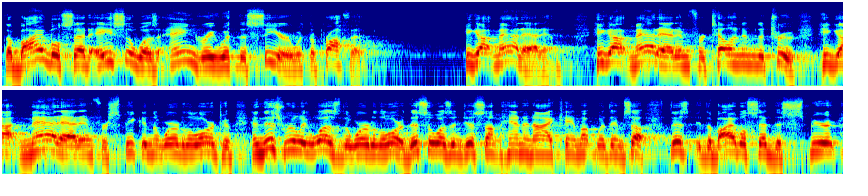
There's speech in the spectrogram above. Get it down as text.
The Bible said Asa was angry with the seer, with the prophet. He got mad at him. He got mad at him for telling him the truth. He got mad at him for speaking the word of the Lord to him. And this really was the word of the Lord. This wasn't just something Hananiah came up with himself. This, the Bible said the Spirit,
